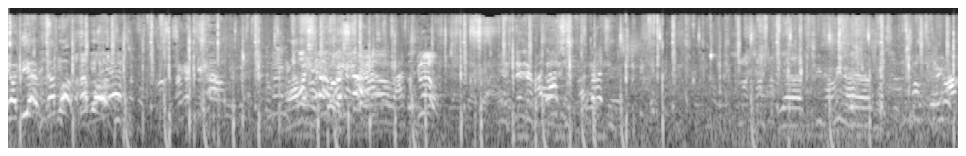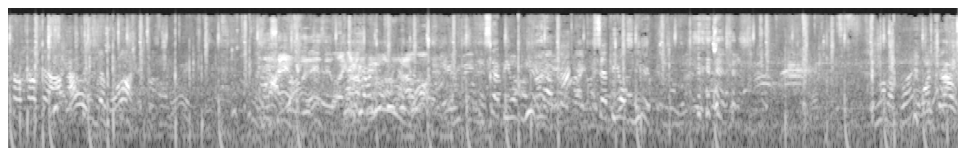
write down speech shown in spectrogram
Yo, DM, step up, step up. I got your help. Let's go! I got you, I got you. Yeah, yeah. I'll come, come, come. I'll, I'll take them on. He said be over here. He said be over here. Watch out.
